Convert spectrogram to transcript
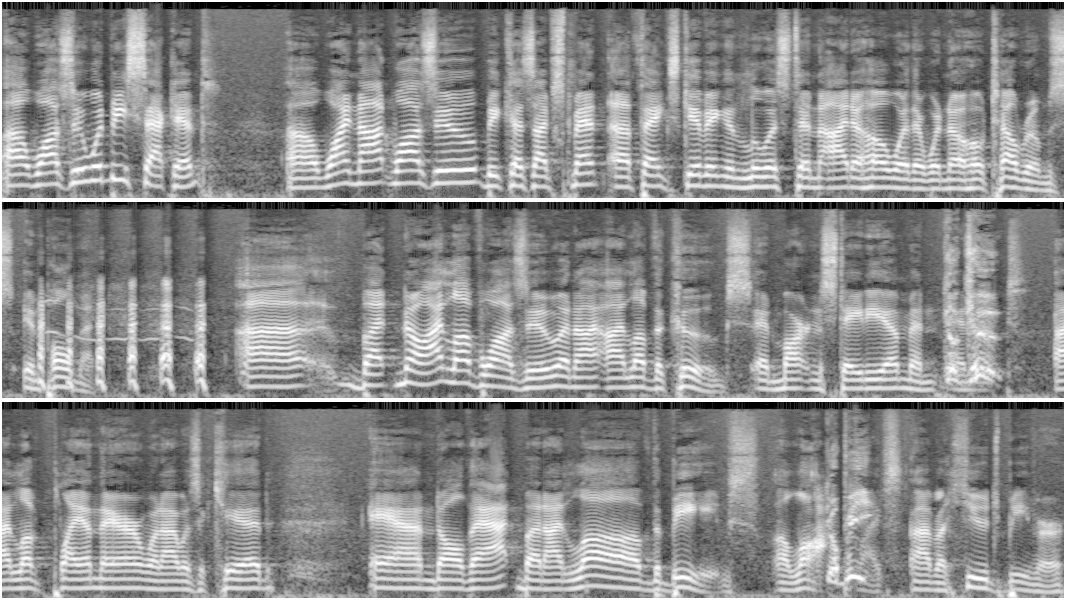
Uh, Wazoo would be second. Uh, why not Wazoo? Because I've spent uh, Thanksgiving in Lewiston, Idaho, where there were no hotel rooms in Pullman. uh, but no, I love Wazoo, and I, I love the Cougs and Martin Stadium, and, Go and Cougs! I loved playing there when I was a kid. and all that, but I love the Beavs a lot. Go Beavs! I'm a huge Beaver.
